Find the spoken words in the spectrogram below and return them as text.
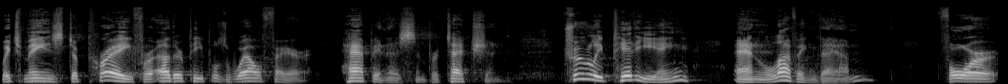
which means to pray for other people's welfare, happiness, and protection, truly pitying and loving them. For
